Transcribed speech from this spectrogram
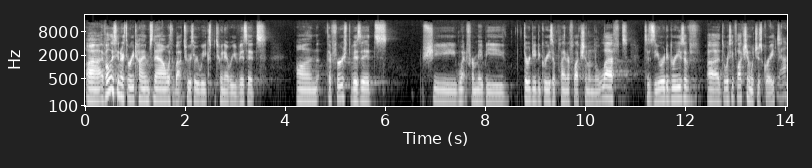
Uh, I've only seen her three times now, with about two or three weeks between every visit. On the first visit, she went from maybe 30 degrees of plantar flexion on the left to zero degrees of uh, dorsiflexion, which is great. Yeah.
